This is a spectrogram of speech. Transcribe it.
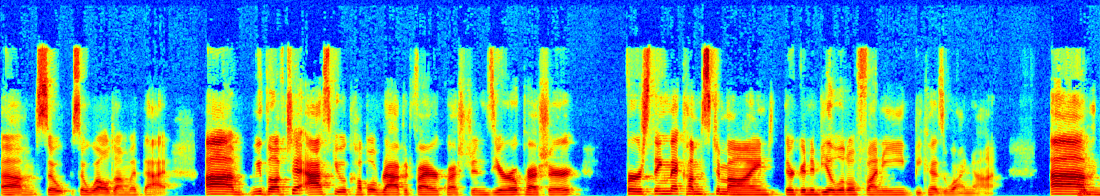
Um, so so well done with that. Um, we'd love to ask you a couple rapid fire questions, zero pressure. First thing that comes to mind, they're going to be a little funny because why not? Um,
